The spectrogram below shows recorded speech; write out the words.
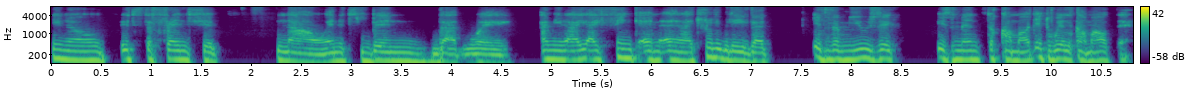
you know it's the friendship now and it's been that way. I mean I, I think and, and I truly believe that if the music is meant to come out it will come out there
